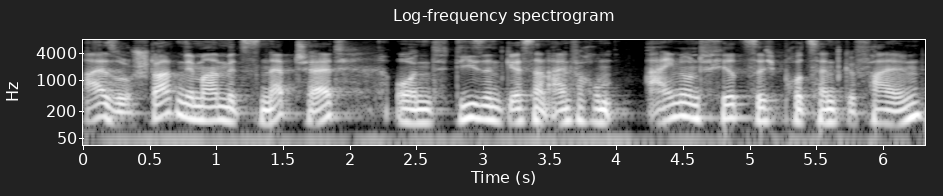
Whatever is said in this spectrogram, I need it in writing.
Also starten wir mal mit Snapchat und die sind gestern einfach um 41% gefallen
